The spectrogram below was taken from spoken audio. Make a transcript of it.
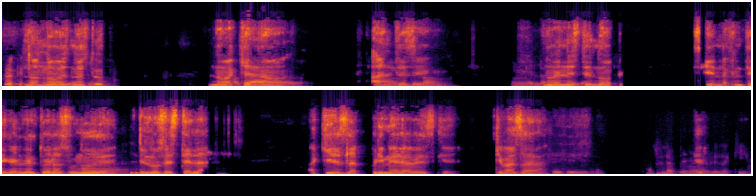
creo que No, no, es de nuestro- aquí, ¿no? No, O aquí sea, no. ah, en Antes de. no. En No, este no. Sí, en la frente de Gardel, tú eras uno de, Ah. de los estelares. Aquí es la primera vez que, que vas a. Sí, sí. La primera vez aquí.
